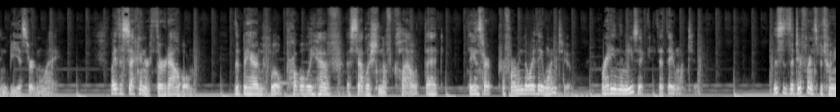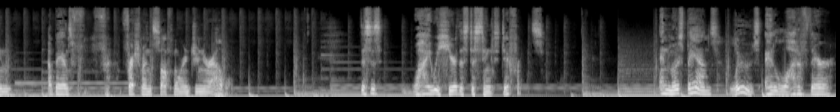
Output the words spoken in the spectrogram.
and be a certain way by the second or third album, the band will probably have established enough clout that they can start performing the way they want to, writing the music that they want to. This is the difference between a band's f- freshman, sophomore, and junior album. This is why we hear this distinct difference. And most bands lose a lot of their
